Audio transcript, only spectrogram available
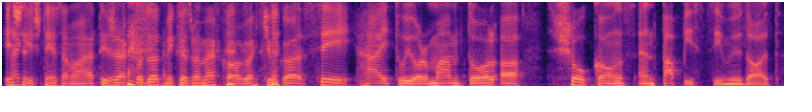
és Meg is nézem a hátizsákodat, miközben meghallgatjuk a Say Hi to Your Mom-tól a Show Cones and Puppies című dalt.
